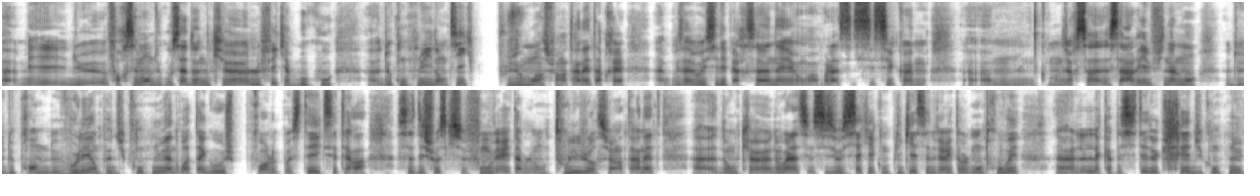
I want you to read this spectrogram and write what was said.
Euh, mais du, forcément, du coup, ça donne que le fait qu'il y a beaucoup euh, de contenus identiques plus ou moins sur internet. Après euh, vous avez aussi des personnes et on voilà c'est quand même euh, comment dire ça ça arrive finalement de, de, prendre de voler un peu du contenu à droite à gauche pouvoir le poster etc c'est des choses qui se font véritablement tous les jours sur internet. Euh, donc donc voilà c'est aussi ça qui est compliqué c'est de véritablement trouver la capacité de créer du contenu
